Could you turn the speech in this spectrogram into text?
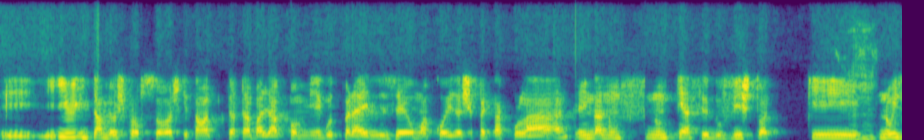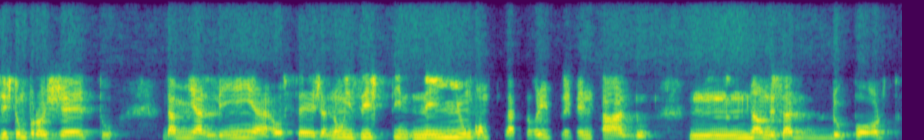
e, e, e, também os professores que estão a, a trabalhar comigo para eles é uma coisa espetacular ainda não não tinha sido visto aqui uhum. não existe um projeto da minha linha, ou seja, não existe nenhum compilador implementado na Universidade do Porto,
